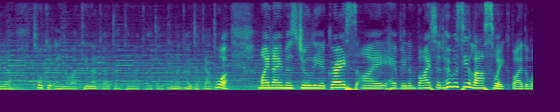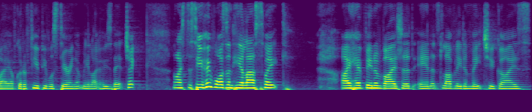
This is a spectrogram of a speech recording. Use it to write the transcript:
Julia. Tōku ingoa, tēnā koutou, tēnā koutou, tēnā koutou katoa. My name is Julia Grace. I have been invited. Who was here last week, by the way? I've got a few people staring at me like, who's that chick? Nice to see you. Who wasn't here last week? I have been invited, and it's lovely to meet you guys.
